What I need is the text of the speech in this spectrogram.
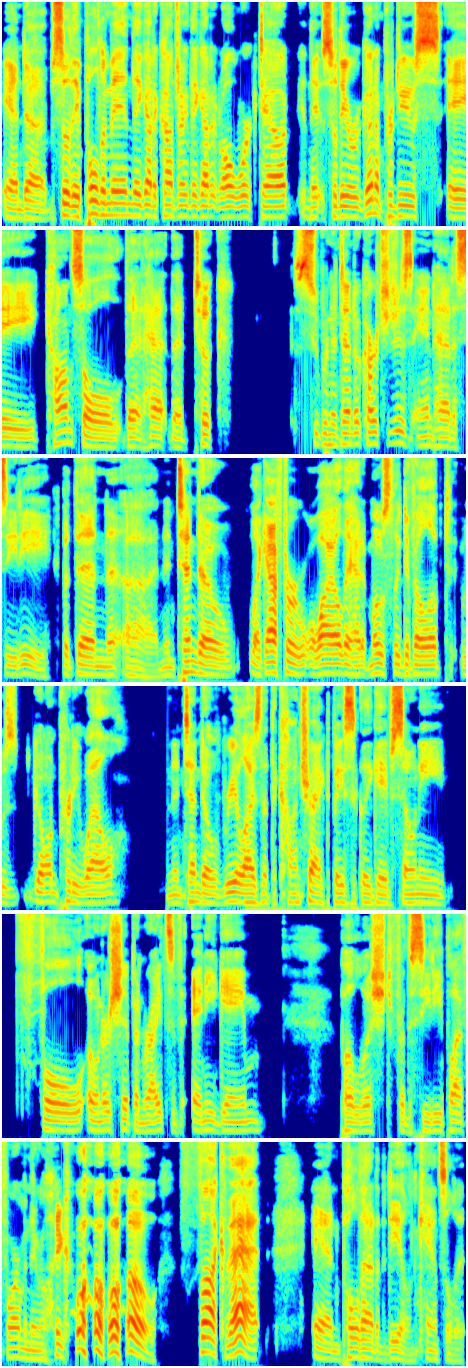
and uh, so they pulled them in. They got a contract. They got it all worked out, and they, so they were going to produce a console that had that took Super Nintendo cartridges and had a CD. But then uh, Nintendo, like after a while, they had it mostly developed. It was going pretty well. Nintendo realized that the contract basically gave Sony full ownership and rights of any game published for the CD platform, and they were like, "Whoa, whoa, whoa, fuck that," and pulled out of the deal and canceled it.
